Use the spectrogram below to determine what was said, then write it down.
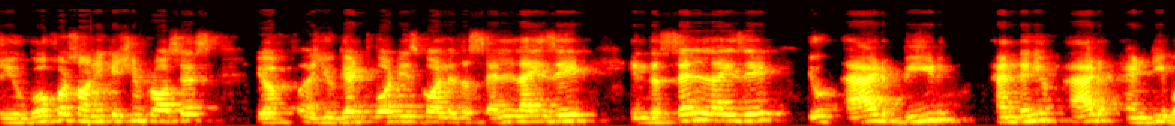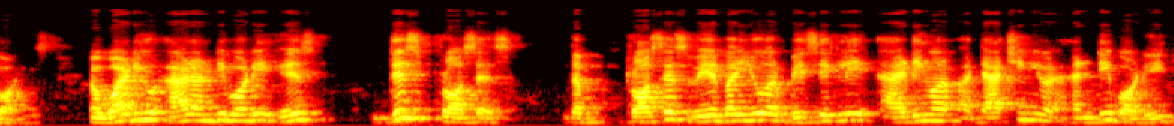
So you go for sonication process, you, have, you get what is called as a cell lysate. In the cell lysate, you add bead and then you add antibodies. Now, why do you add antibody is this process, the process whereby you are basically adding or attaching your antibody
